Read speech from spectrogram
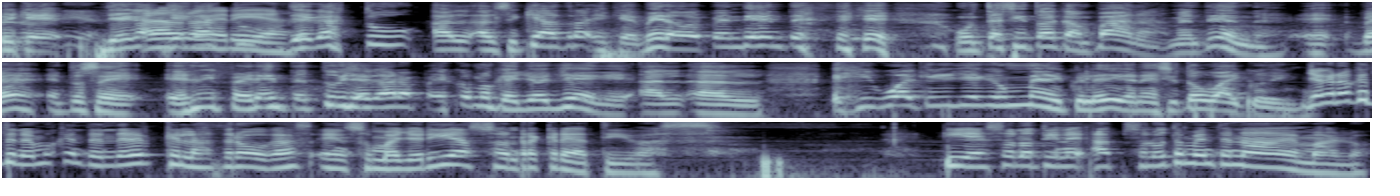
Y que llega- llegas, tú, llegas tú al, al psiquiatra y que, mira, voy pendiente, un tecito de campana, ¿me entiendes? Eh, ¿Ves? Entonces, es diferente tú llegar a... Es como que yo llegue al, al... Es igual que yo llegue a un médico y le diga, necesito Vicodin. Yo creo que tenemos que entender que las drogas en su mayoría son recreativas. Y eso no tiene absolutamente nada de malo.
